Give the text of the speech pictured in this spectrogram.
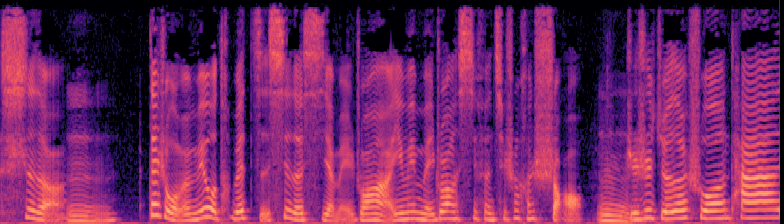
是的，嗯但是我们没有特别仔细的写眉庄啊，因为眉庄的戏份其实很少，嗯，只是觉得说他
